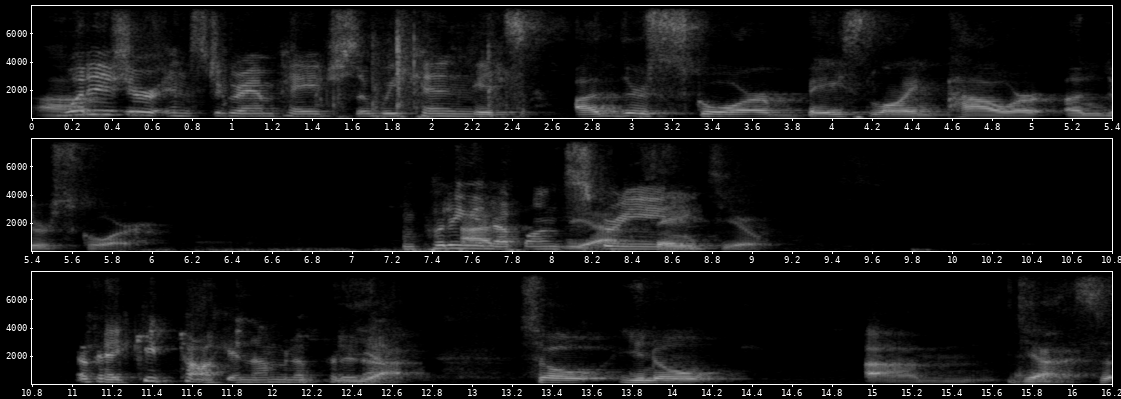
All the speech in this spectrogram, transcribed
Um, what is your Instagram page so we can? It's underscore baseline power underscore. I'm putting it up on screen. Thank you. Okay, keep talking. I'm going to put it yeah. up. So you know, um, yeah, so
